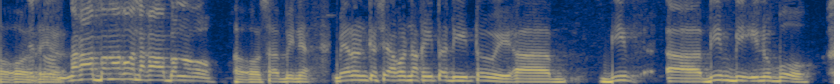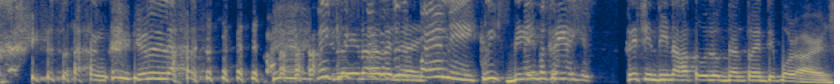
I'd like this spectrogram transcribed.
Oo, Ito, ayun. nakaabang ako, nakaabang ako. Oo, sabi niya. Meron kasi ako nakita dito eh. Uh, Bim, ah, Bimbi Inubo. yun lang. Yun lang. May Chris, may kasunod pa yan eh. Chris, Bi- may basta Chris, Chris, hindi nakatulog ng 24 hours.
